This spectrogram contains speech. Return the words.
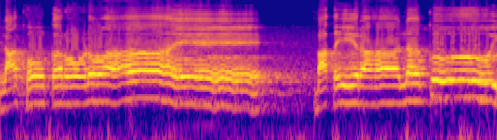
लाखों करोड़ों आए बाकी रहा न कोई,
